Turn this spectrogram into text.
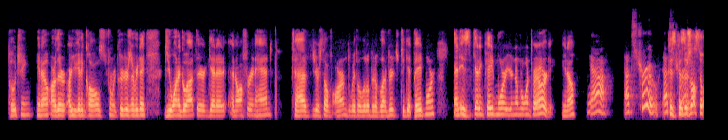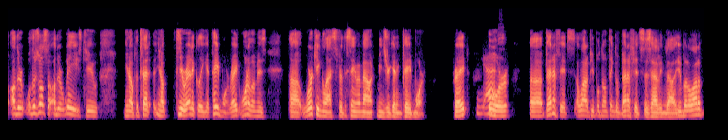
poaching? You know are there are you getting calls from recruiters every day? Do you want to go out there and get a, an offer in hand to have yourself armed with a little bit of leverage to get paid more? And is getting paid more your number one priority you know? Yeah that's true. Because because there's also other well there's also other ways to, you know, pathet, you know, theoretically get paid more, right? One of them is uh, working less for the same amount means you're getting paid more, right? Yes. Or uh, benefits. A lot of people don't think of benefits as having value, but a lot of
